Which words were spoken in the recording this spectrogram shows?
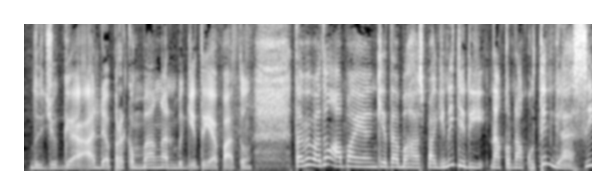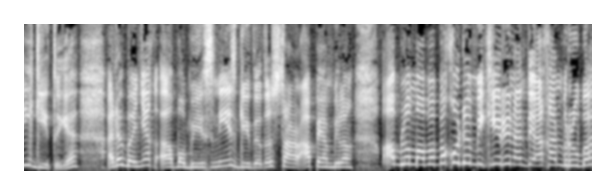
untuk juga ada perkembangan begitu ya Pak Tung. Tapi Pak Tung apa yang kita bahas pagi ini jadi nakut-nakutin gak sih gitu ya? Ada banyak uh, pebisnis gitu atau startup yang bilang, oh belum apa-apa kok udah mikirin nanti akan berubah,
